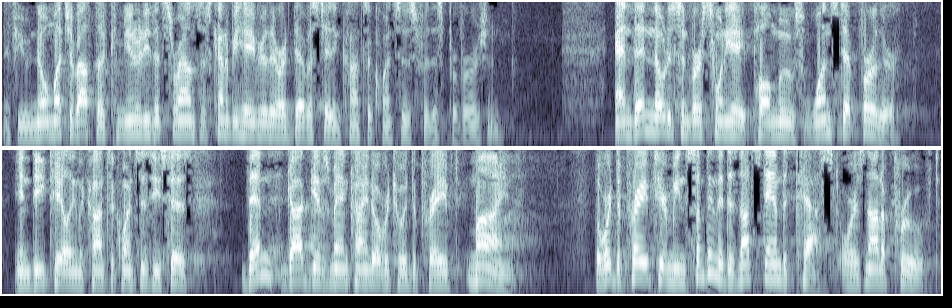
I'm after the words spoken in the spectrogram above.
If you know much about the community that surrounds this kind of behavior, there are devastating consequences for this perversion. And then notice in verse 28, Paul moves one step further in detailing the consequences. He says, Then God gives mankind over to a depraved mind. The word depraved here means something that does not stand the test or is not approved.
